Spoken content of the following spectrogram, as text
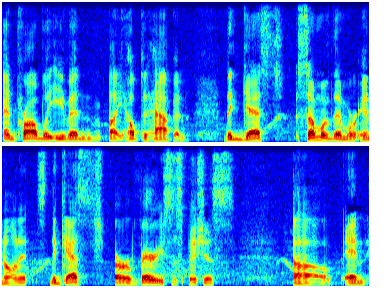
and probably even like helped it happen. The guests, some of them were in on it. The guests are very suspicious. Uh, and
